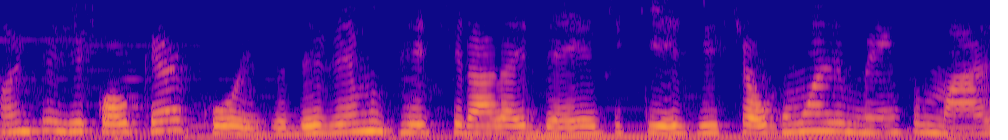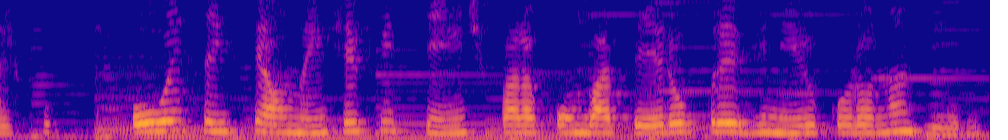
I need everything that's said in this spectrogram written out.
Antes de qualquer coisa, devemos retirar a ideia de que existe algum alimento mágico ou essencialmente eficiente para combater ou prevenir o coronavírus,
